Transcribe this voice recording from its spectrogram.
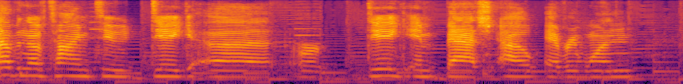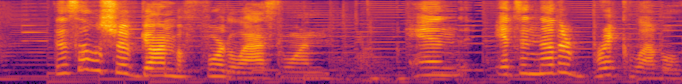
Have enough time to dig, uh, or dig and bash out everyone. This level should have gone before the last one. And it's another brick level.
